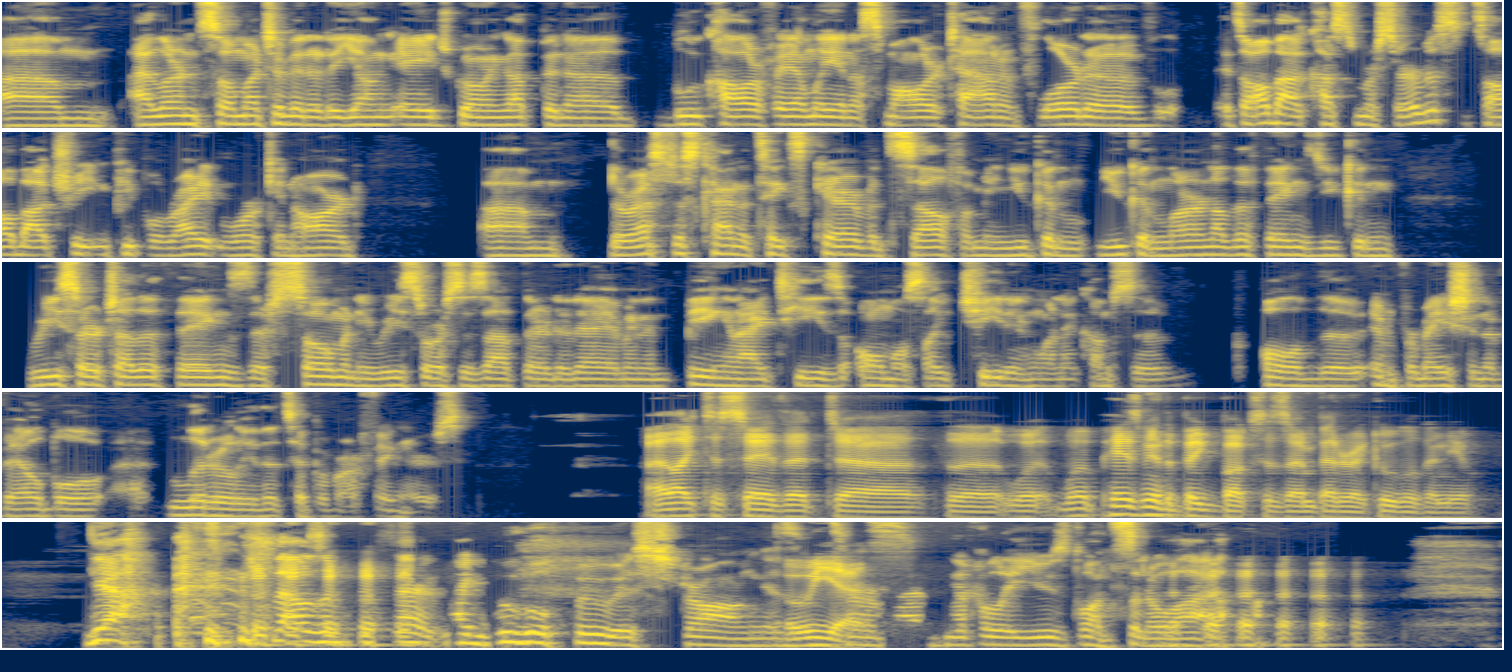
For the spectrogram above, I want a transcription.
um, I learned so much of it at a young age growing up in a blue collar family in a smaller town in Florida. It's all about customer service, it's all about treating people right and working hard um, the rest just kind of takes care of itself. I mean, you can you can learn other things, you can research other things. There's so many resources out there today. I mean, being in IT is almost like cheating when it comes to all of the information available at literally the tip of our fingers. I like to say that uh, the what, what pays me the big bucks is I'm better at Google than you. Yeah, thousand percent. My Google foo is strong. Is oh yes, I've definitely used once in a while.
